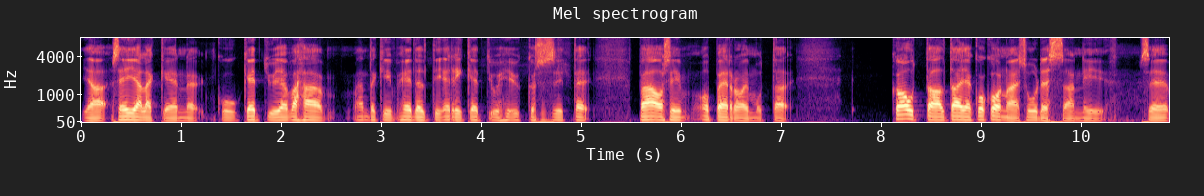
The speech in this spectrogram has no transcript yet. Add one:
Ja sen jälkeen, kun ketjuja vähän, häntäkin heiteltiin eri ketjuihin, ykkösessä sitten pääosin operoi, mutta kauttaaltaan ja kokonaisuudessaan niin se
